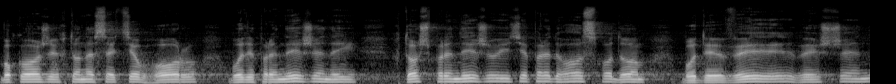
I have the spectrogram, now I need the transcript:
бо кожен, хто несеться вгору, буде принижений, хто ж принижується перед Господом, буде вивищений.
